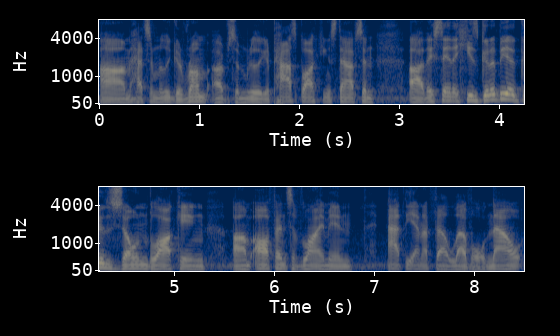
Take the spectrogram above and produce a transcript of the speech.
Um, had some really good run, uh, some really good pass blocking snaps, and uh, they say that he's going to be a good zone blocking um, offensive lineman at the NFL level. Now,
